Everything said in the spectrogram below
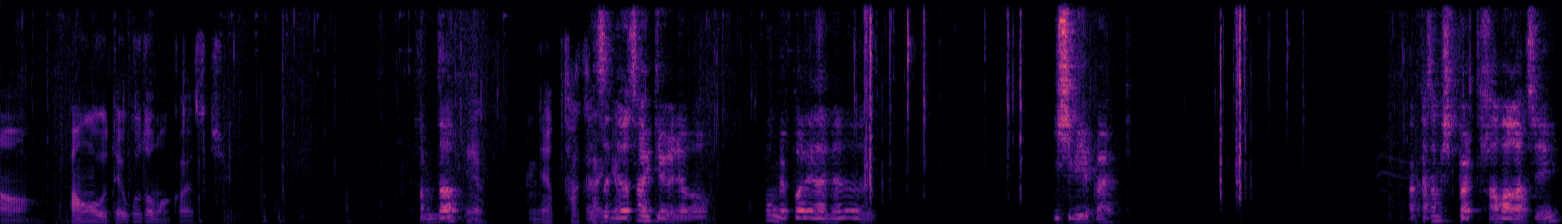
어. 방어구 내구도만 까였어 지금. 간다? 그냥 다 연사, 갈겨. 연사할게 그냥 어. 총몇 발이냐면은 22발 아까 30발 다 막았지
